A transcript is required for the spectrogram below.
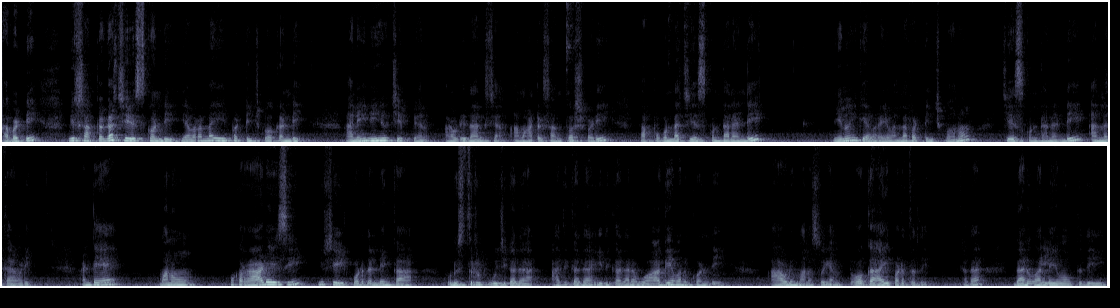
కాబట్టి మీరు చక్కగా చేసుకోండి. ఎవరన్నా ఏం పట్టించుకోకండి అని నేను చెప్పాను. ఆవిడ దానికి చ- ఆ మాటకు సంతోషపడి తప్పకుండా చేసుకుంటానండి. నేను ఇంకెవరేమన్నా పట్టించుకోను. చేసుకుంటానండి అన్నది ఆవిడ. అంటే మనం ఒక రాడేసి మీరు చేయకూడదండి ఇంకా. పునిస్తుడు పూజ కదా అది కదా ఇది కదా అని వాగేమనుకోండి ఆవిడ మనసు ఎంతో గాయపడుతుంది కదా. దానివల్ల ఏమవుతుంది?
